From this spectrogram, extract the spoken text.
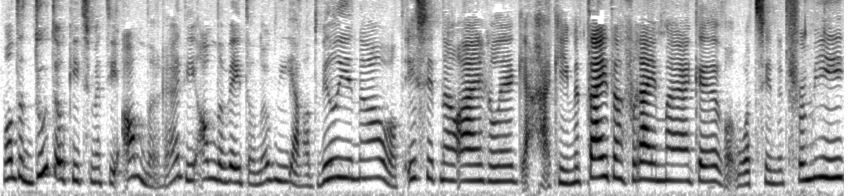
Want het doet ook iets met die ander. Hè? Die ander weet dan ook niet, ja, wat wil je nou? Wat is dit nou eigenlijk? Ja, ga ik hier mijn tijd aan vrijmaken? What's in it for me?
